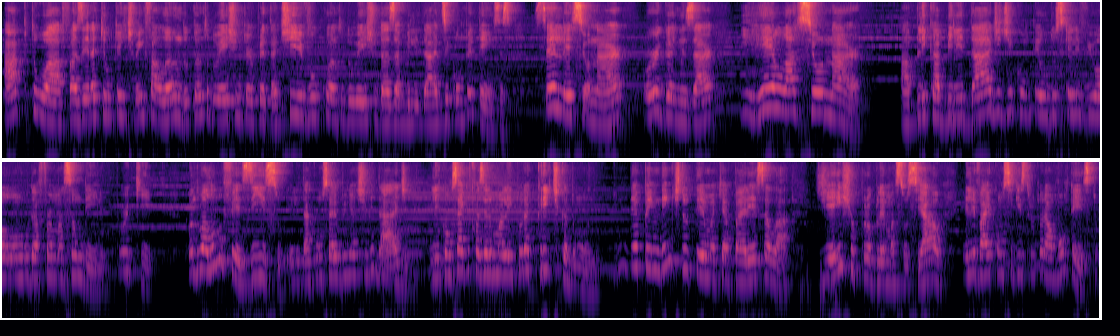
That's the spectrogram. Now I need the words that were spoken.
apto a fazer aquilo que a gente vem falando, tanto do eixo interpretativo quanto do eixo das habilidades e competências. Selecionar, organizar e relacionar a aplicabilidade de conteúdos que ele viu ao longo da formação dele. Por quê? Quando o aluno fez isso, ele está com o cérebro em atividade. Ele consegue fazer uma leitura crítica do mundo. Independente do tema que apareça lá, de eixo problema social, ele vai conseguir estruturar um bom texto.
